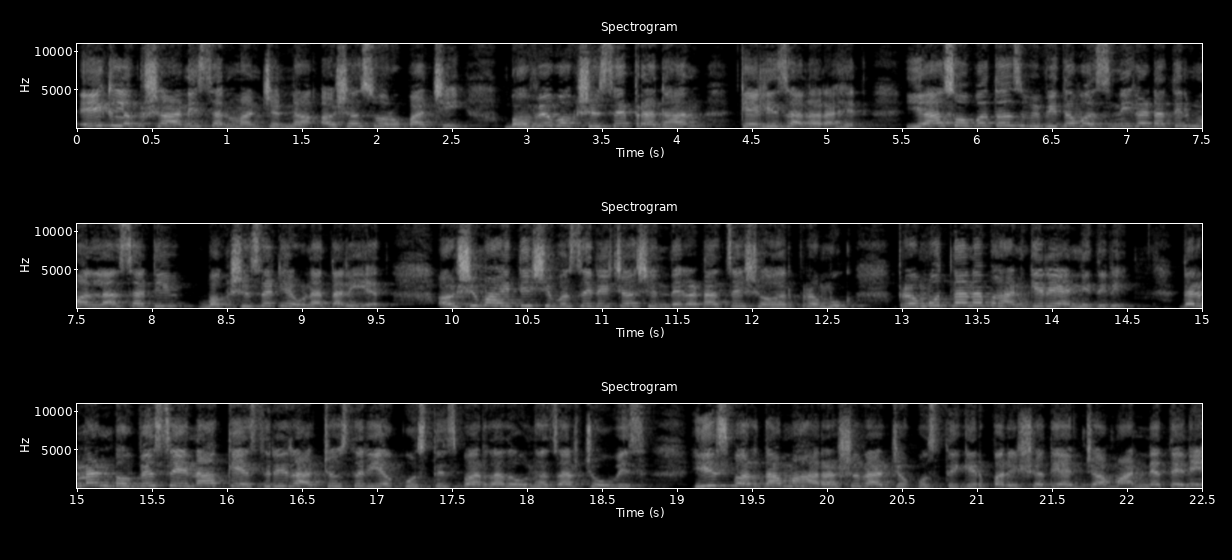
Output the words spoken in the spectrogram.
एक लक्ष आणि सन्मान चिन्ह अशा स्वरूपाची भव्य बक्षिसे प्रदान केली जाणार आहेत. यासोबतच विविध वजनी गटातील मल्लांसाठी बक्षिसे ठेवण्यात आली आहेत. अशी माहिती शिवसेनेच्या शिंदे गटाचे शहर प्रमुख प्रमोद नाना भानगिरे यांनी दिली. दरम्यान भव्य सेना केसरी राज्यस्तरीय कुस्ती स्पर्धा दोन हजार चोवीस ही स्पर्धा महाराष्ट्र राज्य कुस्तीगीर परिषद यांच्या मान्यतेने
